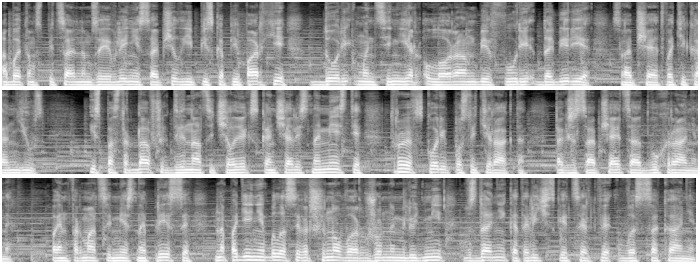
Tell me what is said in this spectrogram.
Об этом в специальном заявлении сообщил епископ епархии Дори Монсеньер Лоран Бефури Дабире, сообщает Vatican News. Из пострадавших 12 человек скончались на месте, трое вскоре после теракта. Также сообщается о двух раненых. По информации местной прессы, нападение было совершено вооруженными людьми в здании католической церкви в Эссакане.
